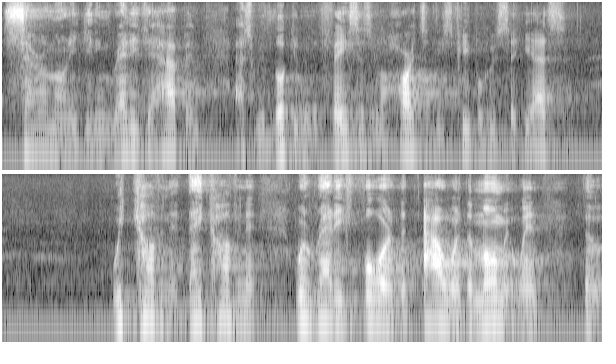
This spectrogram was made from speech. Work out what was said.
ceremony getting ready to happen as we look into the faces and the hearts of these people who said yes. We covenant, they covenant. We're ready for the hour, the moment when the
